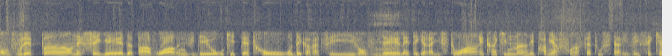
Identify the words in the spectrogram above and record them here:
on voulait pas, on essayait de pas avoir une vidéo qui était trop décorative. On voulait mhm. l'intégrer à l'histoire. Et tranquillement, les premières fois, en fait, où c'est arrivé, c'est que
